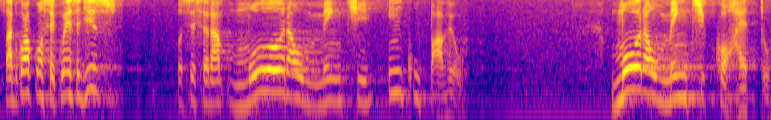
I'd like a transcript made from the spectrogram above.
Sabe qual a consequência disso? Você será moralmente inculpável moralmente correto.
